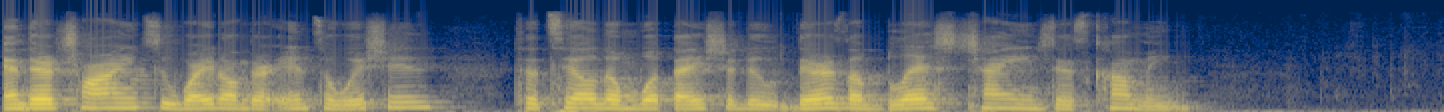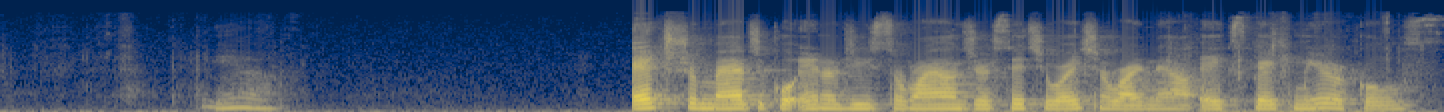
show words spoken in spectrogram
and they're trying to wait on their intuition to tell them what they should do. There's a blessed change that's coming. Yeah. Extra magical energy surrounds your situation right now. Expect miracles.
